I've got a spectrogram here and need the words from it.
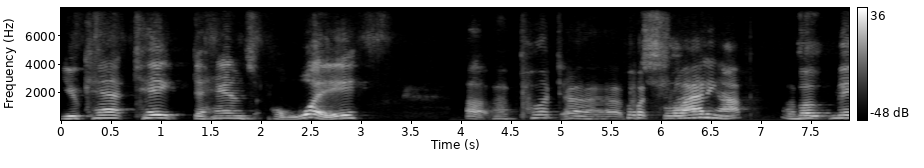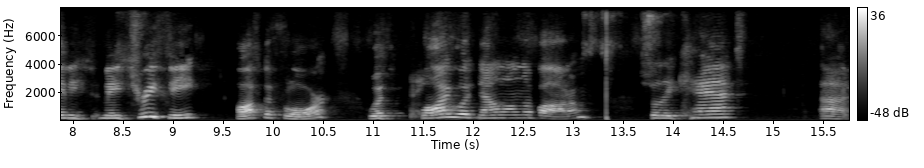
you can't take the hands away, uh, uh, put uh, put slatting up about maybe maybe three feet off the floor with plywood down on the bottom, so they can't uh,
